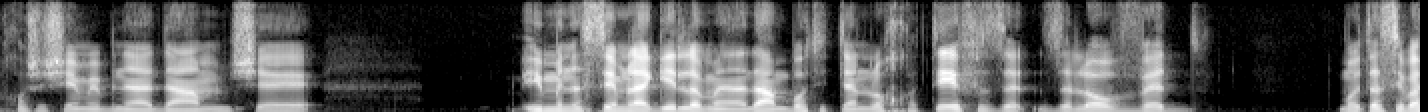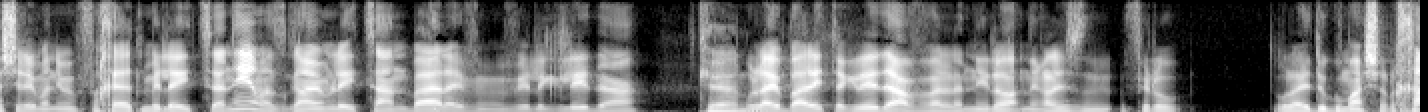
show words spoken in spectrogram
חוששים מבני אדם, שאם מנסים להגיד לבן אדם, בוא תיתן לו חטיף, זה, זה לא עובד מאותה סיבה של אם אני מפחדת מליצנים, אז גם אם ליצן בא אליי ומביא לי גלידה, כן. אולי בא לי את הגלידה, אבל אני לא, נראה לי שזה אפילו אולי דוגמה שלך,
